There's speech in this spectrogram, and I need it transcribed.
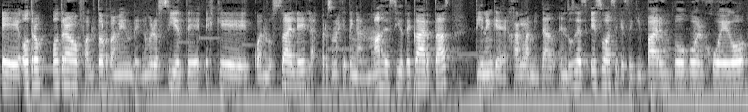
Eh, otro, otro factor también del número 7 es que cuando sale, las personas que tengan más de 7 cartas tienen que dejar la mitad. Entonces eso hace que se equipare un poco el juego.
